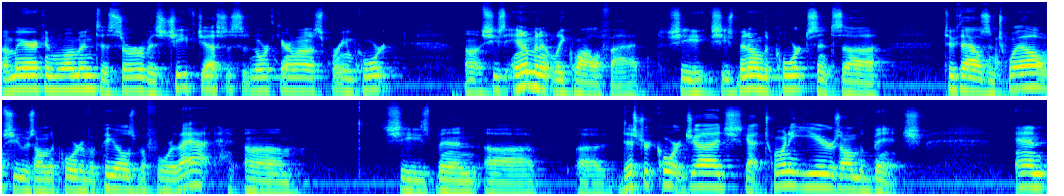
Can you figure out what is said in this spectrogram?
American woman to serve as Chief Justice of North Carolina Supreme Court. Uh, she's eminently qualified. She she's been on the court since uh, 2012. She was on the Court of Appeals before that. Um, she's been uh, a district court judge. She's got 20 years on the bench, and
